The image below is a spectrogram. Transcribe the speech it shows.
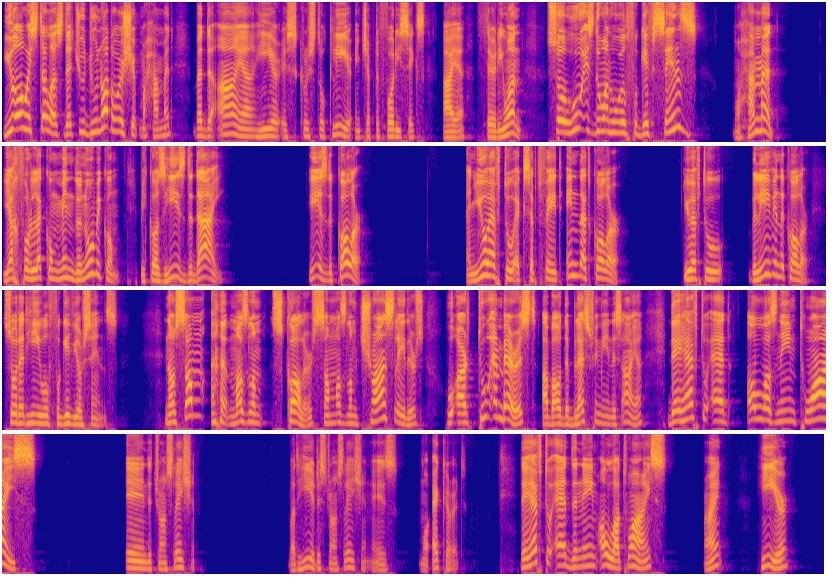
You always tell us that you do not worship Muhammad, but the ayah here is crystal clear in chapter 46, ayah 31. So who is the one who will forgive sins? Muhammad. يَغْفُرْ لَكُمْ مِنْ ذُنُوبِكُمْ Because he is the da'i. He is the color. And you have to accept faith in that color. You have to believe in the color so that he will forgive your sins. Now, some Muslim scholars, some Muslim translators who are too embarrassed about the blasphemy in this ayah, they have to add Allah's name twice in the translation. But here, this translation is more accurate. They have to add the name Allah twice, right? Here,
